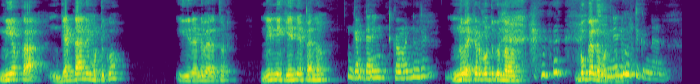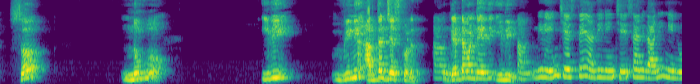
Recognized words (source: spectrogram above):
నీ యొక్క గెడ్డాన్ని ముట్టుకో. ఈ రెండు వేలతో నేను నీకేం చెప్పాను? గడ్డాన్ని ముట్టుకోమన్నారు. నువ్వు ఎక్కడ ముట్టుకున్నావు? బుగ్గల్లో నేను ముట్టుకున్నావు ముట్టుకున్నాను సో నువ్వు ఇది విని అర్థం చేసుకోలేదు. గెడ్డం అంటే ఏది? ఇది. మీరు ఏం చేస్తే అది నేను చేశాను కానీ నేను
